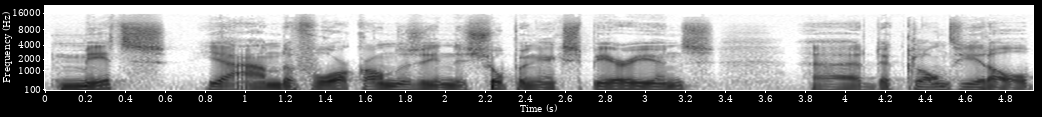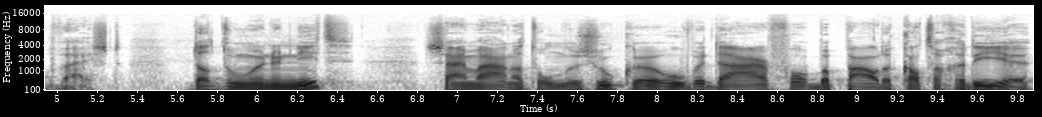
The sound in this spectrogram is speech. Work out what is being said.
Mits je aan de voorkant, dus in de shopping experience, de klant hier al op wijst. Dat doen we nu niet zijn we aan het onderzoeken hoe we daar voor bepaalde categorieën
